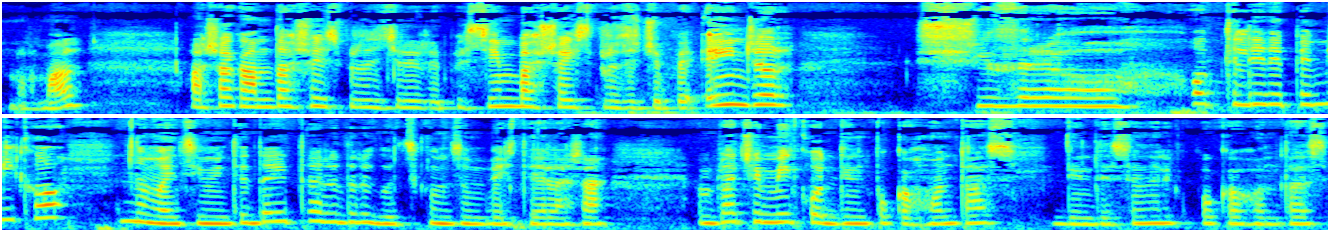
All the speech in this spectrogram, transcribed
normal. Așa că am dat 16 lire pe Simba, 16 pe Angel și vreo 8 lire pe Mico. Nu mai țin minte, dar e tare drăguț cum zâmbește el așa. Îmi place Mico din Pocahontas, din desenele cu Pocahontas.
